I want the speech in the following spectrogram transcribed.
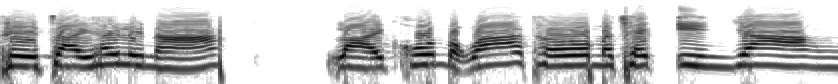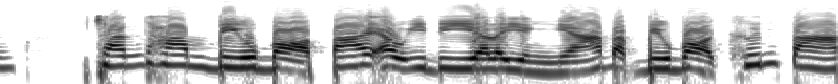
เทใจให้เลยนะ หลายคนบอกว่าเธอมาเช็คอินยัง ฉันทำบิลบอร์ดป้าย LED อะไรอย่างเงี้ย แบบบิลบอร์ดขึ้นตาม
